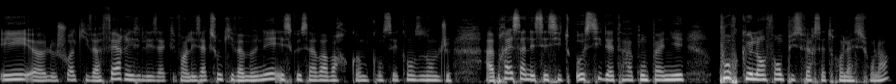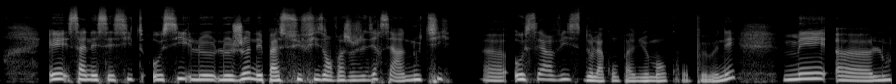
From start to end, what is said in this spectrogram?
Et euh, le choix qu'il va faire et les, actions qu'il va mener et ce que ça va avoir comme conséquence dans le jeu. Après ça nécessite aussi d'être accompagné pour que l'enfant puisse faire cette relation là et ça nécessite aussi le, jeu n'est pas suffisant. Enfin je veux dire c'est un outil euh, au service de l'accompagnement qu'on peut mener. Mais le-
